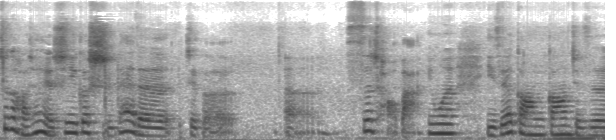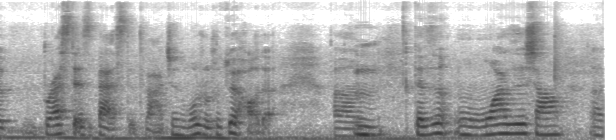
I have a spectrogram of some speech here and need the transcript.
这个好像也是一个时代的这个呃思潮吧，因为现在刚刚就是 breast is best，对吧？就是母乳是最好的。嗯。嗯但是我我还是想，呃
